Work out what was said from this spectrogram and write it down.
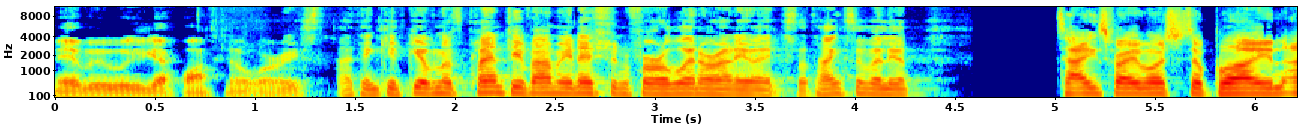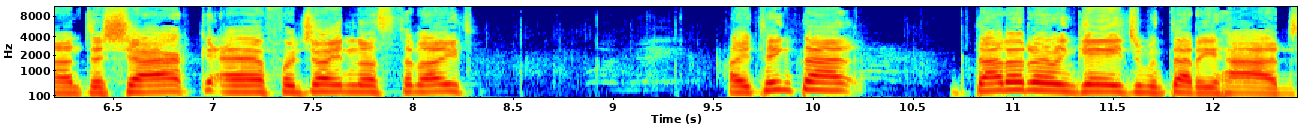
maybe we'll get one. No worries. I think you've given us plenty of ammunition for a winner anyway. So thanks a million. Thanks very much to Brian and to Shark uh, for joining us tonight. I think that that other engagement that he had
